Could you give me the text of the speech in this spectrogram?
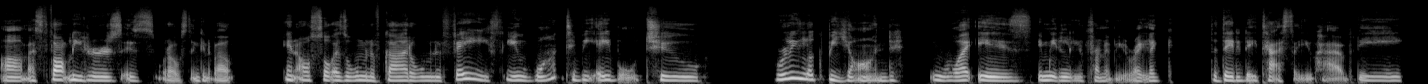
um, as thought leaders, is what I was thinking about. And also, as a woman of God, a woman of faith, you want to be able to really look beyond what is immediately in front of you, right? Like the day to day tasks that you have, the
